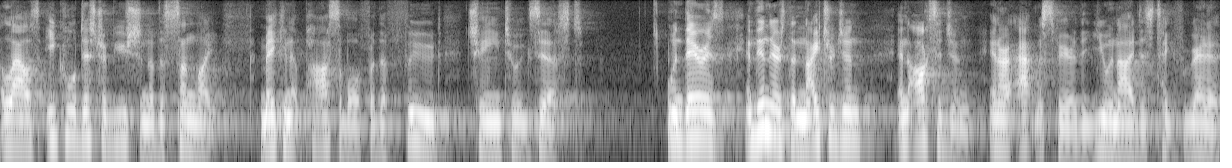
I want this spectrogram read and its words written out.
allows equal distribution of the sunlight, making it possible for the food chain to exist. When there is, and then there's the nitrogen and oxygen in our atmosphere that you and I just take for granted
